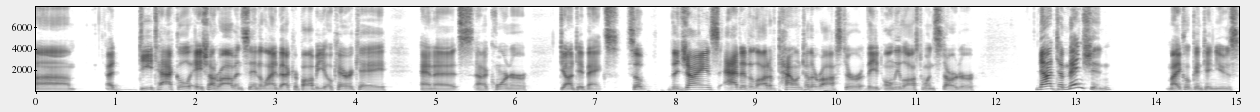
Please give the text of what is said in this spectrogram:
um, a D tackle, A'Shawn Robinson, a linebacker, Bobby Okereke, and a, a corner, Deonte Banks. So the Giants added a lot of talent to their roster. They'd only lost one starter. Not to mention, Michael continues,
